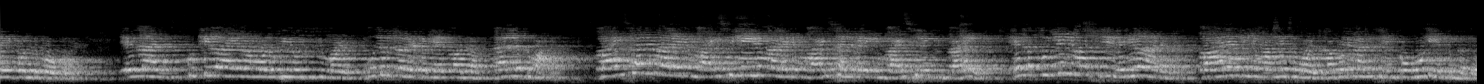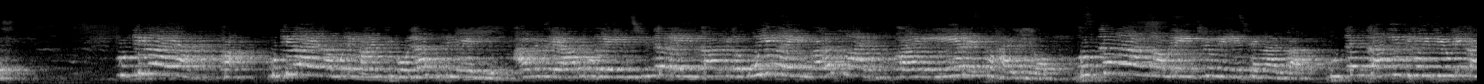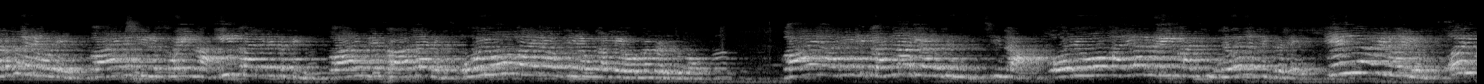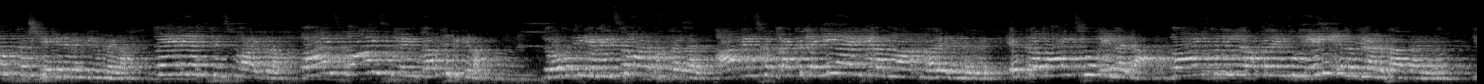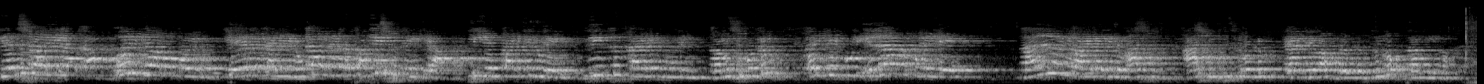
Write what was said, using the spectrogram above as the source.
നമ്മളെ കൊണ്ടുപോകും എന്നാൽ കുട്ടികളായി നമ്മൾ ഉപയോഗിക്കുമ്പോൾ മുതിർന്നവരുടെ Allah.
